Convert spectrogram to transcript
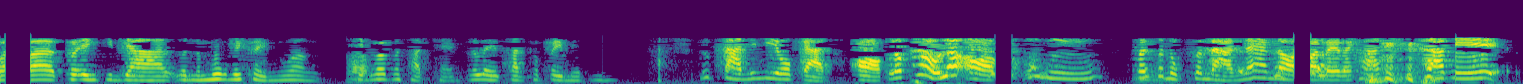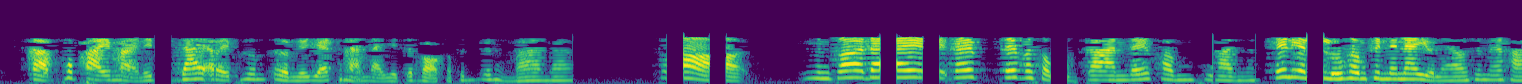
ว่าตัวเองกินยาลดน้ำมูกไม่เคยง่วงครับคิดว่าประสาทแข็งก็เลยทันเข้าไปเม็ดนึงลูกตาลนี่มีโอกาสออกแล้วเข้าแล้วออกอื้อหือมันสนุกสนานแน่นอนเลยนะคะคราวนี้กับพ่อไปใหม่นี่ได้อะไรเพิ่มเติมเยอะแยะขนาดไหนอยากจะบอกกับเพื่อนๆทางบ้านบ้างก็มันก็ได้ได้ได้ประสบการณ์ได้ความผูกพันได้เรียนรู้เพิ่มขึ้นแน่ๆอยู่แล้วใช่ไหมคะ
